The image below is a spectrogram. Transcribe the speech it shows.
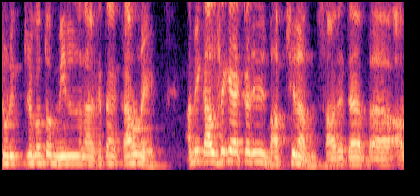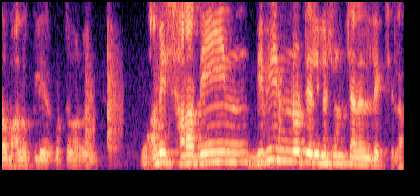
চরিত্রগত মিল না থাকার কারণে আমি কাল থেকে একটা জিনিস ভাবছিলাম। স্যার, এটা আরও ভালো ক্লিয়ার করতে পারবেন। আমি সারাদিন বিভিন্ন টেলিভিশন চ্যানেল দেখছিলাম।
